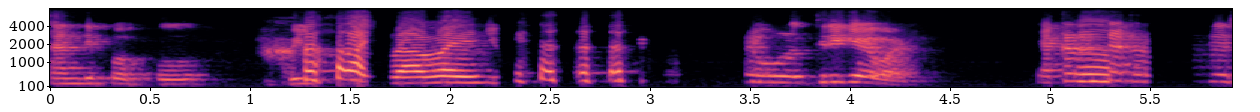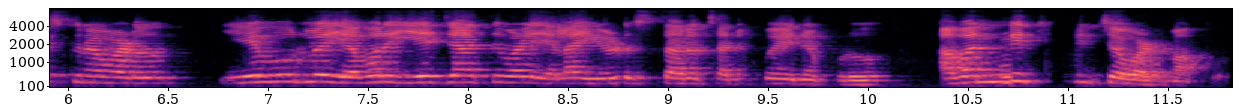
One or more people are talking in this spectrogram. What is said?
కందిపప్పు తిరిగేవాడు. ఎక్కడంటే అక్కడ చేసుకునేవాడు ఏ ఊర్లో ఎవరు ఏ జాతి వాళ్ళు ఎలా ఏడుస్తారో చనిపోయినప్పుడు అవన్నీ చూపించేవాడు మాకు.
